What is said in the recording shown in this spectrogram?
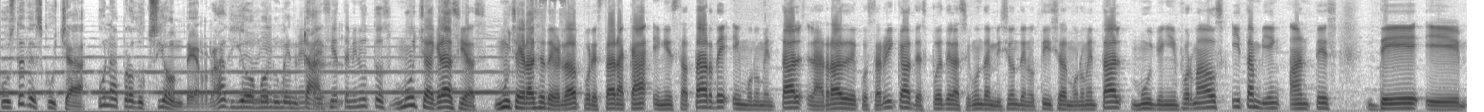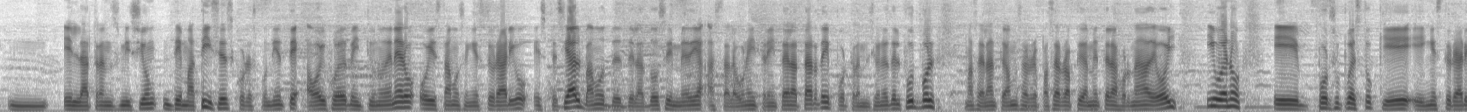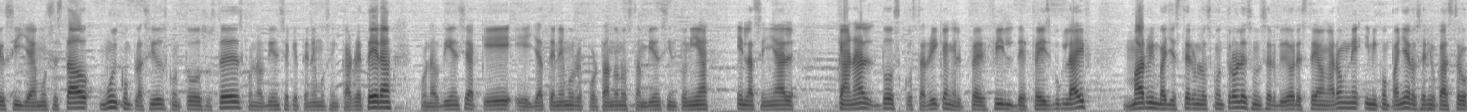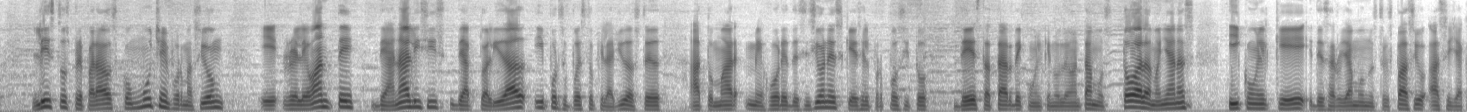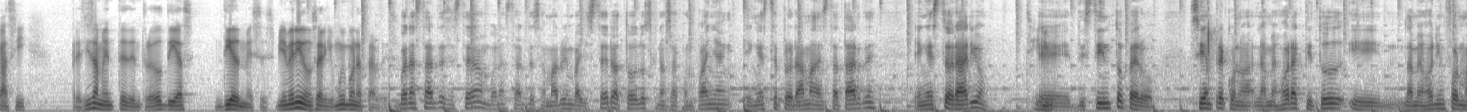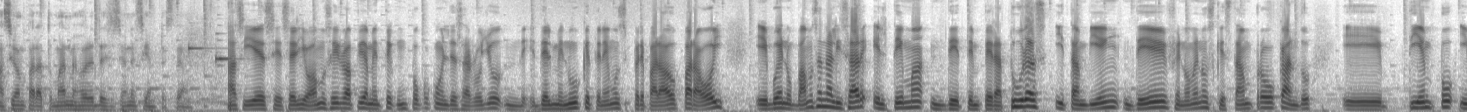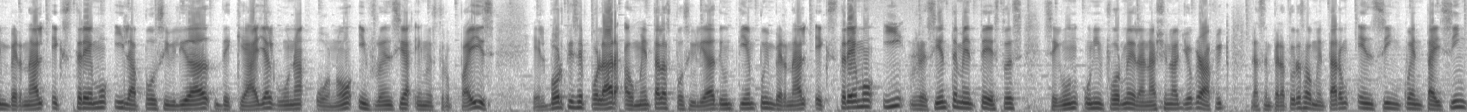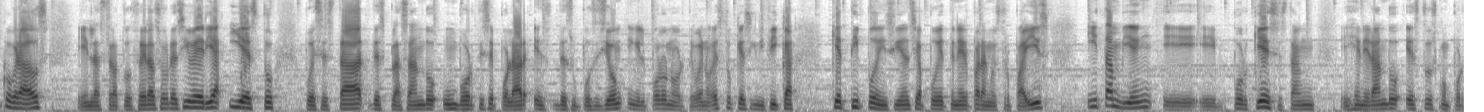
Usted escucha una producción de Radio Monumental. Siete minutos, muchas gracias, muchas gracias de verdad por estar acá en esta tarde en Monumental, la radio de Costa Rica, después de la segunda emisión de Noticias Monumental, muy bien informados y también antes de eh, mm, la transmisión de Matices correspondiente a hoy jueves 21 de enero. Hoy estamos en este horario especial, vamos desde las 12 y media hasta la 1 y 30 de la tarde por transmisiones del fútbol. Más adelante vamos a repasar rápidamente la jornada de hoy y bueno, eh, por supuesto que en este horario sí ya hemos estado muy complacidos con todos ustedes, con la audiencia que tenemos en carretera, con la audiencia que eh, ya tenemos reportándonos también sintonía en la señal Canal 2 Costa Rica en el perfil de Facebook Live. Marvin Ballestero en los controles, un servidor Esteban Aronne y mi compañero Sergio Castro, listos, preparados con mucha información eh, relevante de análisis, de actualidad y por supuesto que le ayuda a usted a tomar mejores decisiones, que es el propósito de esta tarde con el que nos levantamos todas las mañanas y con el que desarrollamos nuestro espacio hace ya casi precisamente dentro de dos días, 10 meses. Bienvenido, Sergio. Muy buenas tardes. Buenas tardes, Esteban. Buenas tardes a Marvin Ballestero, a todos los que nos acompañan en este programa de esta tarde, en este horario eh, distinto, pero siempre con la, mejor actitud y la mejor información para tomar mejores decisiones siempre, Esteban. Así es, eh, Sergio. Vamos a ir rápidamente un poco con el desarrollo del menú que tenemos preparado para hoy. Eh, bueno, vamos a analizar el tema de temperaturas y también de fenómenos que están provocando eh, tiempo invernal extremo y la posibilidad de que haya alguna o no influencia en nuestro país. El vórtice polar aumenta las posibilidades de un tiempo invernal extremo y recientemente, esto es según un informe de la National Geographic, las temperaturas aumentaron en 55 grados en la estratosfera sobre Siberia y esto pues está desplazando un vórtice polar de su posición en el polo norte. Bueno, ¿esto qué significa? ¿Qué tipo de incidencia puede tener para nuestro país? Y también eh, eh, por qué se están eh, generando estos comportamientos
